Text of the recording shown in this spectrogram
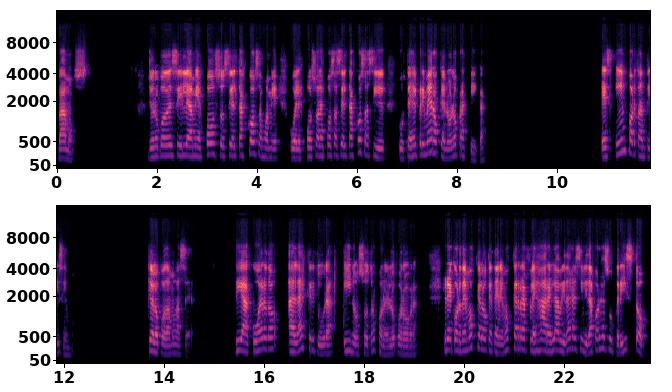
Vamos. Yo no puedo decirle a mi esposo ciertas cosas o, a mi, o el esposo a la esposa ciertas cosas si usted es el primero que no lo practica. Es importantísimo que lo podamos hacer de acuerdo a la escritura y nosotros ponerlo por obra. Recordemos que lo que tenemos que reflejar es la vida recibida por Jesucristo.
